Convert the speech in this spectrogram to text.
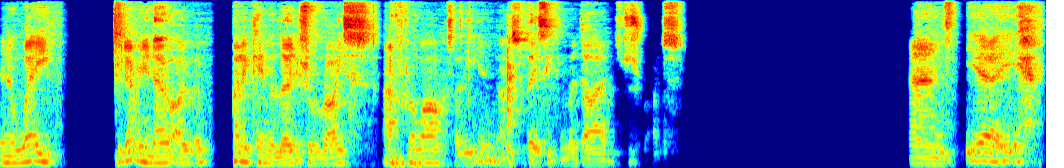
in a way, we don't really know. I, I kind of came allergic to rice after a while because I'd eaten. That was basically my diet was just rice. And yeah, it,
